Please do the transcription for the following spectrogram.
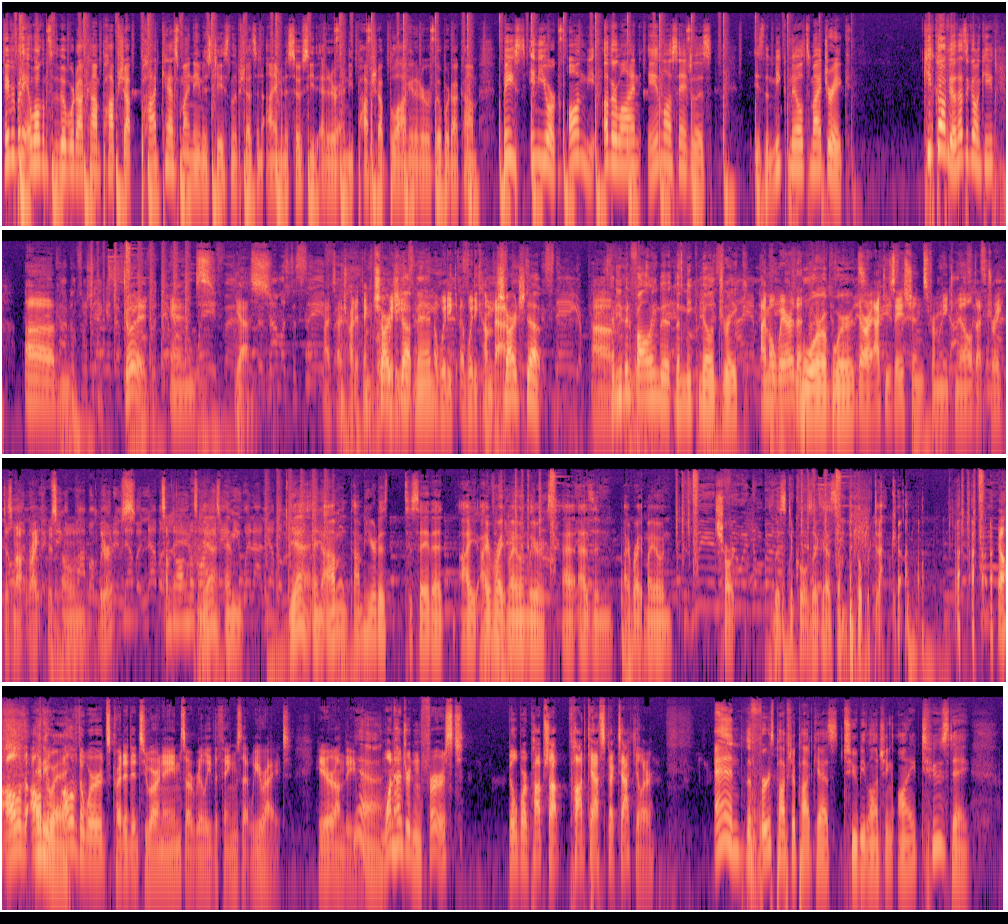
Hey, everybody, and welcome to the Billboard.com Pop Shop Podcast. My name is Jason Lipschutz, and I am an associate editor and the Pop Shop blog editor of Billboard.com. Based in New York, on the other line in Los Angeles, is the Meek Mill to my Drake, Keith Caulfield. How's it going, Keith? Um, good. And yes, I, I try to think of Charged a witty, up, man. a witty, a witty comeback. Charged up. Um, Have you been following the, the Meek Mill Drake I'm aware that war of words? there are accusations from Meek Mill that Drake does not write his own lyrics, something along those lines. Yeah, and yeah, and I'm I'm here to to say that I I write my own lyrics, as in I write my own chart listicles, I guess, on Billboard.com. Yeah, all of the, all, Anyway. of the, all of the words credited to our names are really the things that we write here on the Yeah. 101st Billboard Pop Shop Podcast Spectacular. and the first Pop Shop podcast to be launching on a Tuesday.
